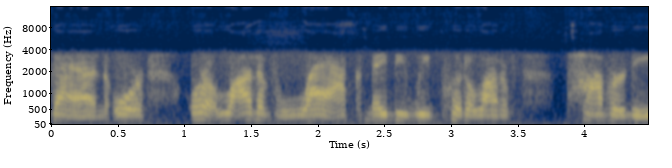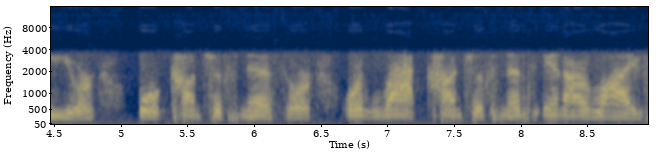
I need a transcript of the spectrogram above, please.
than or or a lot of lack. Maybe we put a lot of poverty or or consciousness or or lack consciousness in our lives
